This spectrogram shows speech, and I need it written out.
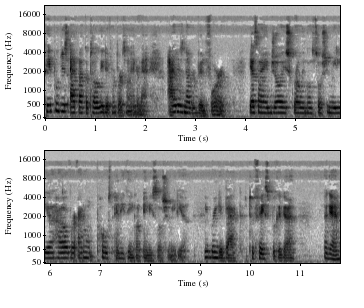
People just act like a totally different person on the internet. I just never been for it. Yes, I enjoy scrolling on social media. However, I don't post anything on any social media. We bring it back to Facebook again. Again,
